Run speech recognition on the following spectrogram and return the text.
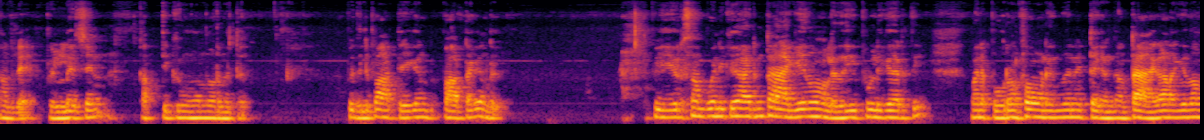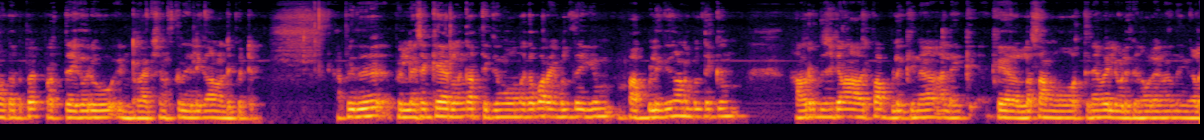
അതിലെ പിള്ളേച്ചൻ കത്തിക്കുമോ എന്ന് പറഞ്ഞിട്ട്. അപ്പോൾ ഇതിൽ പാട്ടൊക്കെ ഉണ്ട് പാട്ടൊക്കെ ഉണ്ട്. അപ്പോൾ ഈ ഒരു സംഭവം എനിക്ക് ആരും ടാഗ് ചെയ്യുന്നുള്ളത് ഈ പുള്ളിക്കാരത്തി മനഃപൂർവം ഫോണിൽ നിന്ന് തന്നെ ഇട്ടേക്കാം ടാഗ് ആണെങ്കിൽ നമുക്കത് പ്രത്യേക ഒരു ഇൻട്രാക്ഷൻ സ്ക്രീനിൽ കാണാൻ പറ്റും. അപ്പോൾ ഇത് പിള്ളേശ കേരളം കത്തിക്കുമോ എന്നൊക്കെ പറയുമ്പോഴത്തേക്കും പബ്ലിക് കാണുമ്പോഴത്തേക്കും അവർ ഉദ്ദേശിക്കണം ആ ഒരു പബ്ലിക്കിനെ അല്ലെങ്കിൽ കേരള സമൂഹത്തിനെ വെല്ലുവിളിക്കുന്ന പോലെയാണ് നിങ്ങൾ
